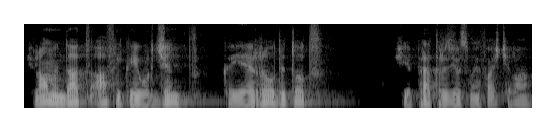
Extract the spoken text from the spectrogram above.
și la un moment dat afli că e urgent, că e rău de tot și e prea târziu să mai faci ceva.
